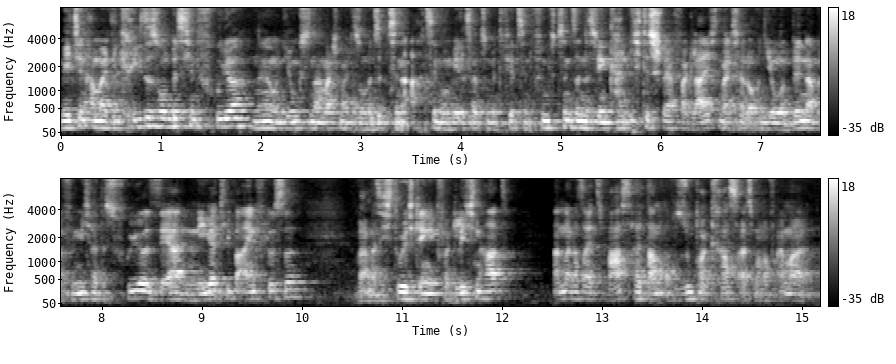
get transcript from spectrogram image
Mädchen haben halt die Krise so ein bisschen früher ne, und Jungs sind dann manchmal so mit 17, 18 und Mädels halt so mit 14, 15 sind. Deswegen kann ich das schwer vergleichen, weil ich halt auch ein Junge bin. Aber für mich hat es früher sehr negative Einflüsse, weil man sich durchgängig verglichen hat. Andererseits war es halt dann auch super krass, als man auf einmal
